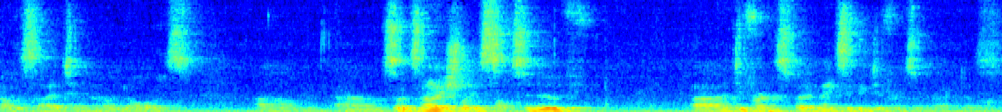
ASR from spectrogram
other side ten million dollars. Um, um, so it's not actually a substantive uh, difference, but it makes a big difference in practice.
